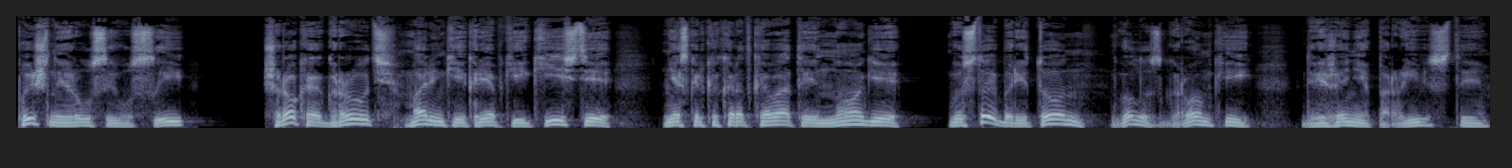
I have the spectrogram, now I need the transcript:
Пышные русые усы, широкая грудь, маленькие крепкие кисти, несколько коротковатые ноги — Густой баритон, голос громкий, движения порывистые.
